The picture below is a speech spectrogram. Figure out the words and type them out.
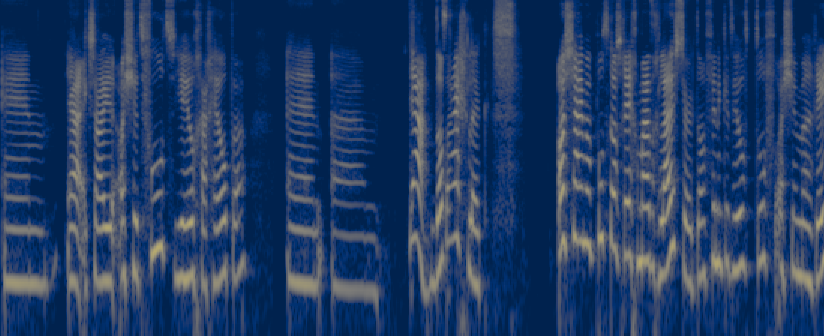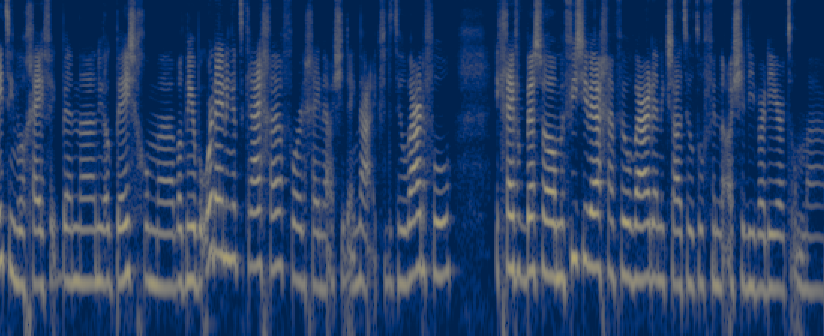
En ja, ik zou je, als je het voelt, je heel graag helpen. En um, ja, dat eigenlijk. Als jij mijn podcast regelmatig luistert, dan vind ik het heel tof als je me een rating wil geven. Ik ben uh, nu ook bezig om uh, wat meer beoordelingen te krijgen voor degene als je denkt, nou, ik vind het heel waardevol ik geef ook best wel mijn visie weg en veel waarde. En ik zou het heel tof vinden als je die waardeert om, uh,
